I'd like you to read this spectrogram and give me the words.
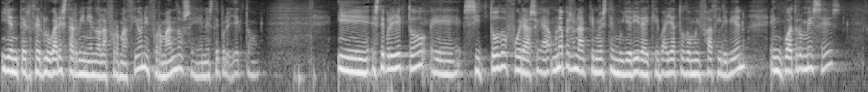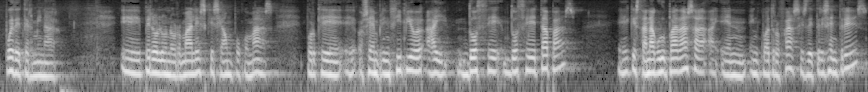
y en tercer lugar, estar viniendo a la formación y formándose en este proyecto. Y este proyecto, eh, si todo fuera, o sea, una persona que no esté muy herida y que vaya todo muy fácil y bien, en cuatro meses puede terminar. Eh, pero lo normal es que sea un poco más, porque, eh, o sea, en principio hay 12, 12 etapas que están agrupadas en, en, cuatro fases, de tres en tres,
